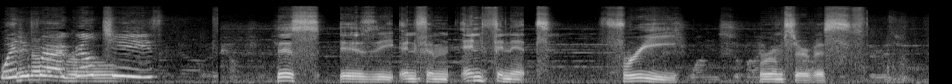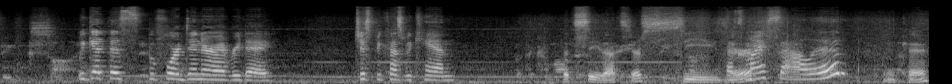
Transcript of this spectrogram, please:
Waiting In for a our grilled cheese. This is the infin- infinite free room service. We get this before dinner every day, just because we can. Let's see, that's your Caesar. That's my salad. Okay,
